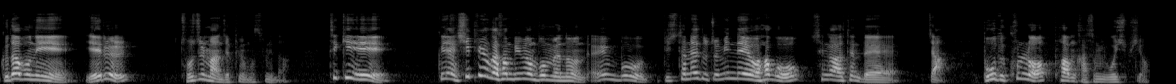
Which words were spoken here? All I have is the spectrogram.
그다 보니 얘를 조질만한 제품이 없습니다. 특히 그냥 CPU 가성비만 보면은 에이 뭐 비슷한 애들 좀 있네요 하고 생각할 텐데. 자 보드 쿨러 포함 가성비 보십시오.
